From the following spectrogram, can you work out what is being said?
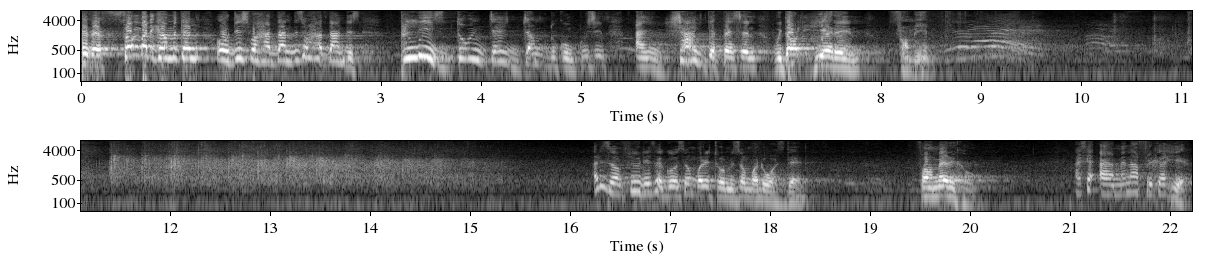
If somebody come and tell oh, this one have done, this one have done this, please don't just jump to conclusion and judge the person without hearing from him. I think a few days ago, somebody told me somebody was dead from America. I said, I am in Africa here.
